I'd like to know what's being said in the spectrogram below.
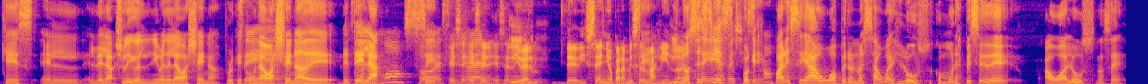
que es el, el de la. Yo le digo el nivel de la ballena, porque es como una ballena de, de Es tela. hermoso Sí. ese Ese, nivel. ese- ese Y- nivel de diseño para mí es el más lindo. Y no sé Sí, si es es. porque parece agua, pero no es agua, es luz. Es como una especie de agua-luz, no sé.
